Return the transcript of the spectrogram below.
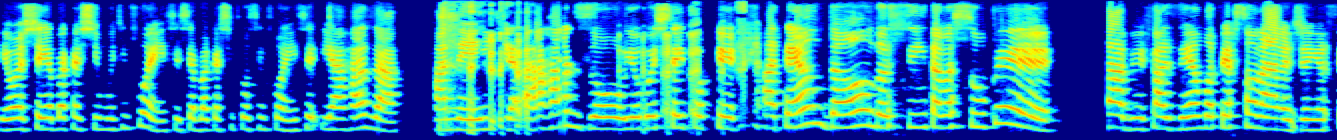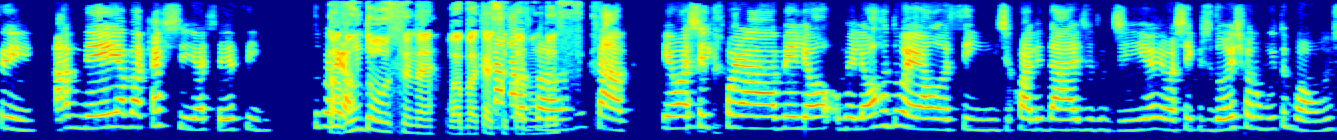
Eu achei abacaxi muito influência. Se abacaxi fosse influência, ia arrasar. A Neide arrasou. E eu gostei porque até andando assim, tava super, sabe, fazendo a personagem, assim. Amei abacaxi, achei assim, super tava legal. um doce, né? O abacaxi tava, tava um doce. Tava. Eu achei que foi a melhor, o melhor duelo, assim, de qualidade do dia. Eu achei que os dois foram muito bons.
